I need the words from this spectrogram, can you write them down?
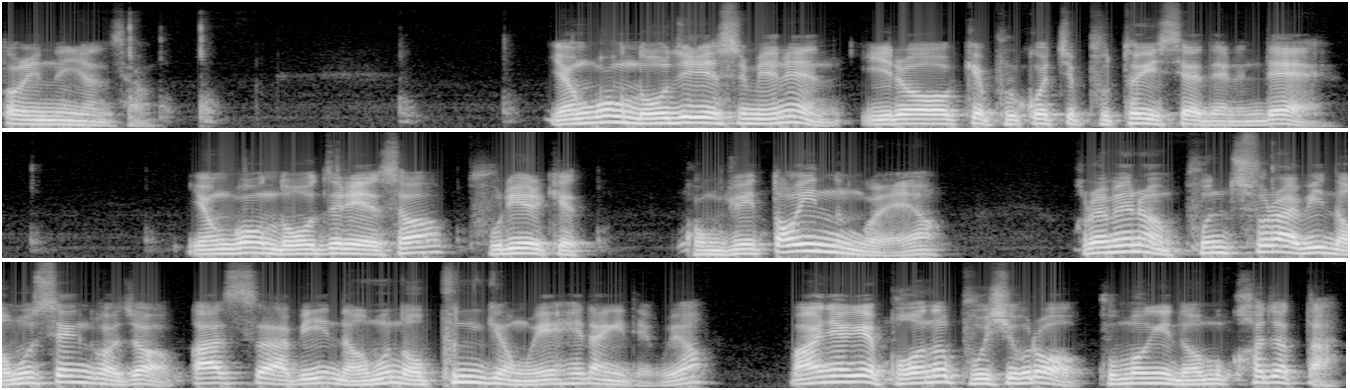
떠 있는 현상. 염공 노즐이 있으면은 이렇게 불꽃이 붙어 있어야 되는데 영공 노즐에서 불이 이렇게 공중에 떠 있는 거예요. 그러면은 분출압이 너무 센 거죠. 가스압이 너무 높은 경우에 해당이 되고요. 만약에 버너 부식으로 구멍이 너무 커졌다.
